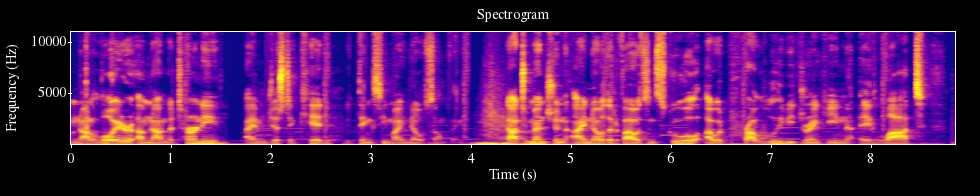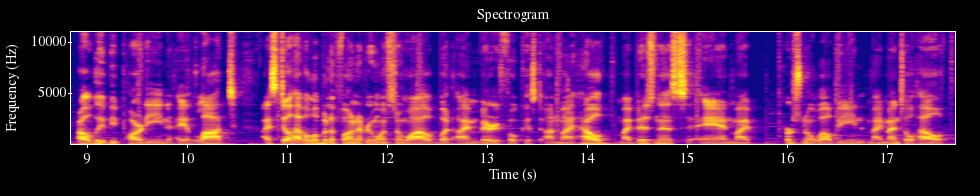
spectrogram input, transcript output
I'm not a lawyer, I'm not an attorney, I'm just a kid who thinks he might know something. Not to mention, I know that if I was in school, I would probably be drinking a lot, probably be partying a lot. I still have a little bit of fun every once in a while, but I'm very focused on my health, my business, and my personal well-being, my mental health,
